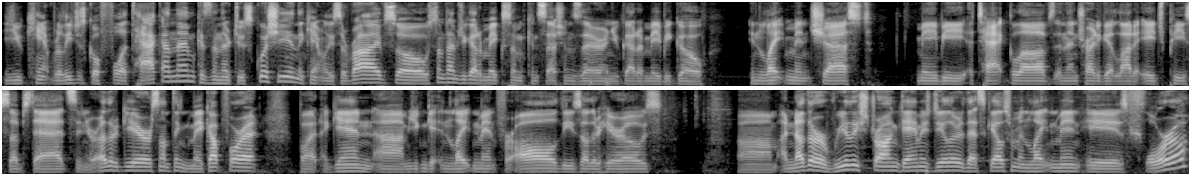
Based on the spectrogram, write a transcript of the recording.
you can't really just go full attack on them because then they're too squishy and they can't really survive. So sometimes you got to make some concessions there and you got to maybe go enlightenment chest, maybe attack gloves, and then try to get a lot of HP substats in your other gear or something to make up for it. But again, um, you can get enlightenment for all these other heroes. Um, another really strong damage dealer that scales from Enlightenment is Flora.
